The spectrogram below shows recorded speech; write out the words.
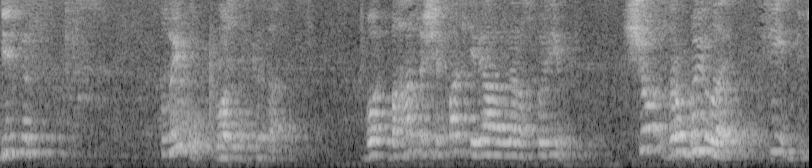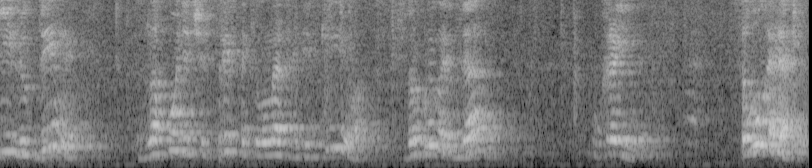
бізнес-впливу, можна сказати. Бо багато ще фактів я вам не розповів. Що зробили ці дві людини, знаходячись 300 кілометрів від Києва, зробили для? Село Легензине.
